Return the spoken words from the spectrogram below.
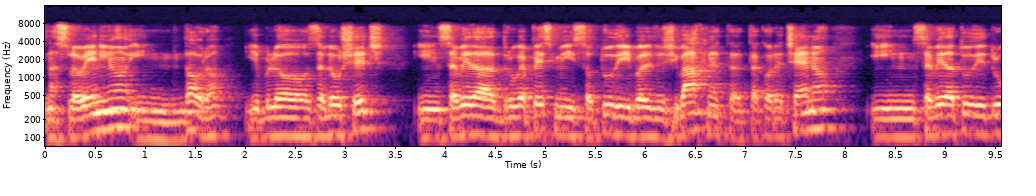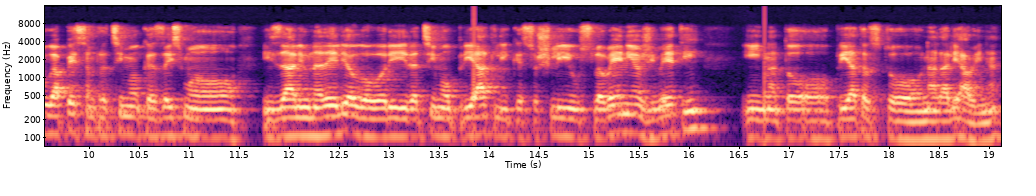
na Slovenijo, in dobro, je bilo zelo všeč. In seveda, druge pesmi so tudi bolj živahne, tako rečeno. In seveda, tudi druga pesem, recimo, ki zdaj smo izdali v nedeljo, govori recimo, o prijateljih, ki so šli v Slovenijo živeti in na to prijateljstvo nadaljavali.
